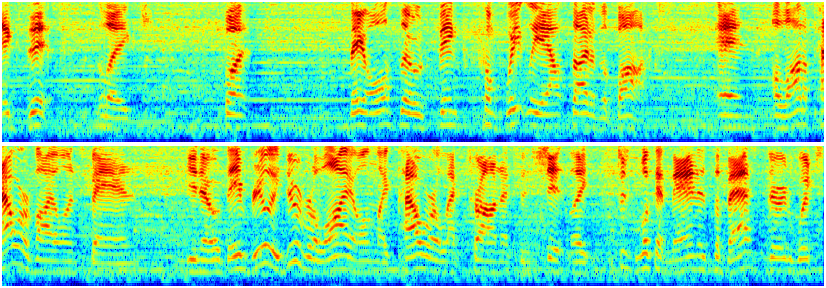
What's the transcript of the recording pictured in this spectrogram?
exist. Like, but they also think completely outside of the box. And a lot of power violence bands you know, they really do rely on like power electronics and shit. Like, just look at Man is the Bastard, which,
